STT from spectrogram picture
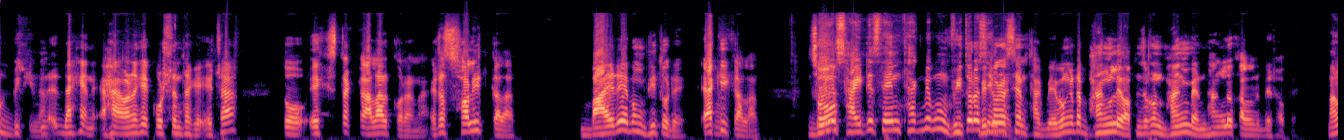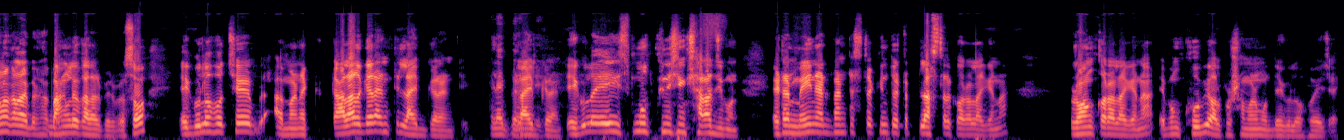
উঠবে কিনা? দেখেন হ্যাঁ অনেকে কোশ্চেন থাকে এটা তো এক্সট্রা কালার করে না এটা সলিড কালার বাইরে এবং ভিতরে একই কালার সাইডে সেম থাকবে এবং ভিতরে ভিতরে সেম থাকবে এবং এটা ভাঙলেও আপনি যখন ভাঙবেন ভাঙলেও কালার বের হবে। বাংলা কালার বের হবে। ভাঙলেও কালার বের হবে। সো এগুলো হচ্ছে মানে colour guarantee life guarantee life guarantee এগুলো এই স্মুথ ফিনিশিং সারা জীবন। এটার মেইন অ্যাডভান্টেজটা কিন্তু এটা প্লাস্টার করা লাগে না রং করা লাগে না এবং খুবই অল্প সময়ের মধ্যে এগুলো হয়ে যায়।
